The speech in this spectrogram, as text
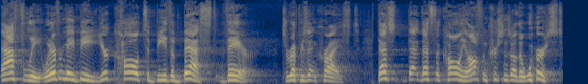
athlete, whatever it may be. You're called to be the best there to represent Christ. That's, that, that's the calling. And often Christians are the worst.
